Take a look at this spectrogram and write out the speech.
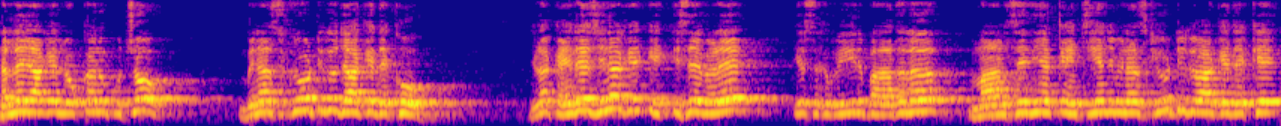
ਥੱਲੇ ਜਾ ਕੇ ਲੋਕਾਂ ਨੂੰ ਪੁੱਛੋ। ਬਿਨਾਂ ਸਿਕਿਉਰਿਟੀ ਤੋਂ ਜਾ ਕੇ ਦੇਖੋ। ਜਿਹੜਾ ਕਹਿੰਦੇ ਸੀ ਨਾ ਕਿ ਕਿਸੇ ਵੇਲੇ ਕਿ ਸੁਖਬੀਰ ਬਾਦਲ ਮਾਨਸੇ ਦੀਆਂ ਕੈਂਚੀਆਂ 'ਚ ਬਿਨਾਂ ਸਿਕਿਉਰਿਟੀ ਤੋਂ ਆ ਕੇ ਦੇਖੇ।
